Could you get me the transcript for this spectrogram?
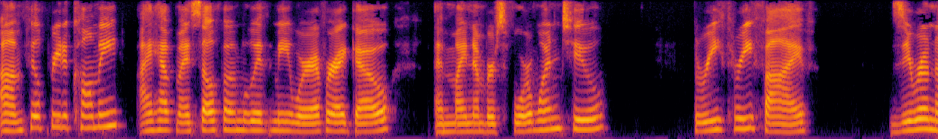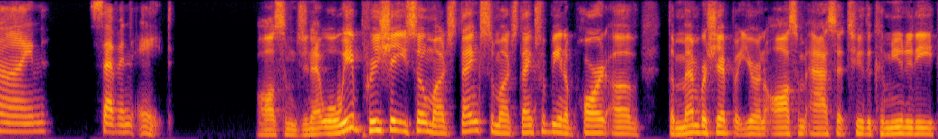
Um, feel free to call me. I have my cell phone with me wherever I go, and my number's 412 335 0978. Awesome, Janette. Well, we appreciate you so much. Thanks so much. Thanks for being a part of the membership, but you're an awesome asset to the community.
